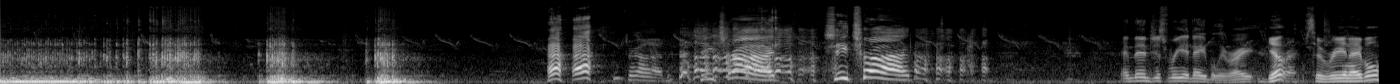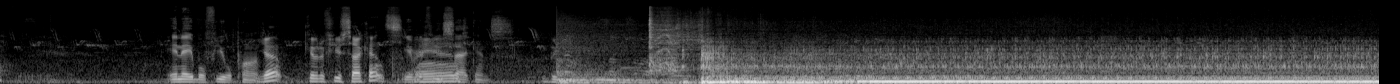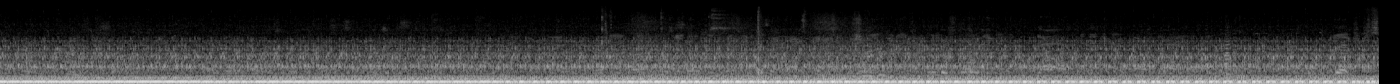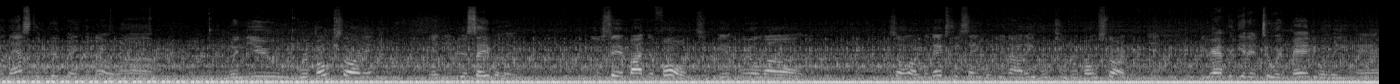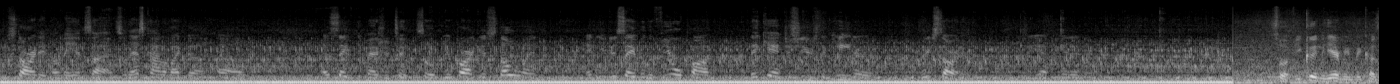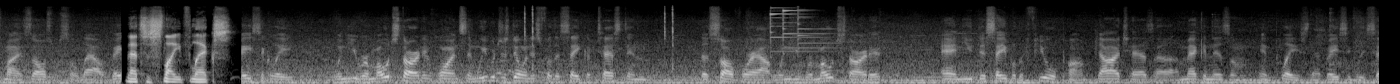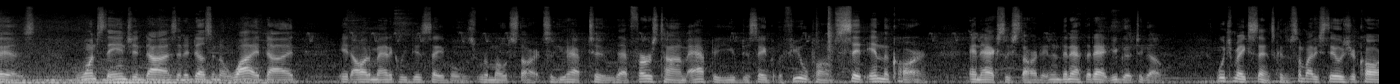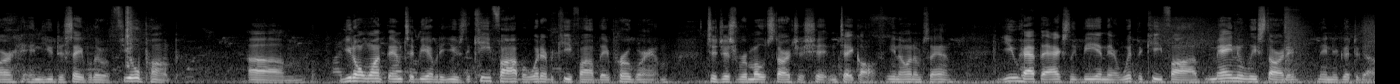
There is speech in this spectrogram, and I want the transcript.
She tried. She tried. She tried. And then just re-enable it, right? Yep. So re-enable. Enable fuel pump. Yep. Give it a few seconds. Give it a few and seconds. Gotcha. So that's the good thing to know. Um, when you remote start it and you disable it, you said by default it will. Uh, so on the next disable, you're not able to remote start it. You have to get into it manually and start it on the inside. So that's kind of like a, a, a safety measure too. So if your car gets stolen and you disable the fuel pump, they can't just use the key to restart it. So you have to get in there. So if you couldn't hear me because my exhaust was so loud, That's a slight flex. basically when you remote start it once and we were just doing this for the sake of testing the software out. When you remote start it and you disable the fuel pump dodge has a mechanism in place that basically says once the engine dies and it doesn't know why it died it automatically disables remote start. So you have to that first time after you've disabled the fuel pump sit in the car and actually start it. And then after that you're good to go which makes sense because if somebody steals your car and you disable the fuel pump um, you don't want them to be able to use the key fob or whatever key fob they program to just remote start your shit and take off. You know what I'm saying? You have to actually be in there with the key fob, manually start it, then you're good to go.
